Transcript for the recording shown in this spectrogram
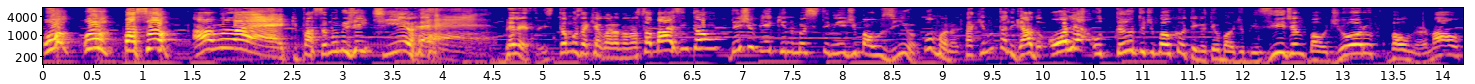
Oh, oh, passou! Ah, moleque, passamos no jeitinho. Beleza, estamos aqui agora na nossa base, então deixa eu vir aqui no meu sisteminha de baúzinho. Ô, oh, mano, para quem não tá ligado, olha o tanto de baú que eu tenho. Eu tenho baú de obsidian, baú de ouro, baú normal,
